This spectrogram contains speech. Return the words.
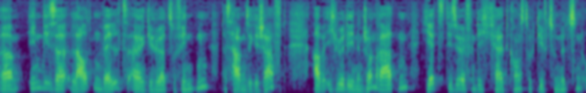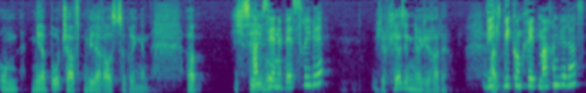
ähm, in dieser lauten Welt äh, Gehör zu finden. Das haben sie geschafft. Aber ich würde Ihnen schon raten, jetzt diese Öffentlichkeit konstruktiv zu nutzen, um mehr Botschaften wieder rauszubringen. Äh, ich sehe haben Sie eine bessere Idee? Ich erkläre es Ihnen ja gerade. Wie, also, wie konkret machen wir das?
